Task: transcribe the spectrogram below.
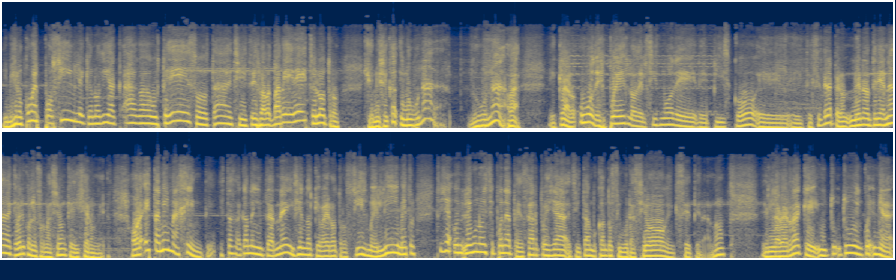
Y me dijeron, ¿cómo es posible que no diga, haga usted eso? va, va a ver esto, el otro. Yo no hice caso y no hubo nada no hubo nada. Ahora, y claro, hubo después lo del sismo de, Pisco, eh, etcétera, pero no, tenía nada que ver con la información que dijeron ellos. Ahora, esta misma gente está sacando en internet diciendo que va a haber otro sismo en Lima, entonces ya uno se pone a pensar, pues ya, si están buscando figuración, etcétera, ¿no? Eh, la verdad que tú, tú mira,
